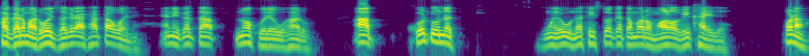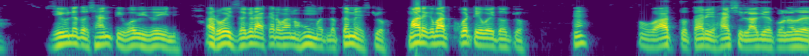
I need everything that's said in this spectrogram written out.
આ ઘરમાં રોજ ઝઘડા થતા હોય ને એની કરતાં નોખું રહેવું સારું. આ ખોટું નથી. હું એવું નથી ઈચ્છતો કે તમારો માળો વિખાઈ જાય. પણ જીવને તો શાંતિ હોવી જોઈએ ને. આ રોજ ઝઘડા કરવાનો શું મતલબ? તમે જ કહો મારે કે વાત ખોટી હોય તો કહો વાત તો તારી હાસી લાગે પણ હવે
